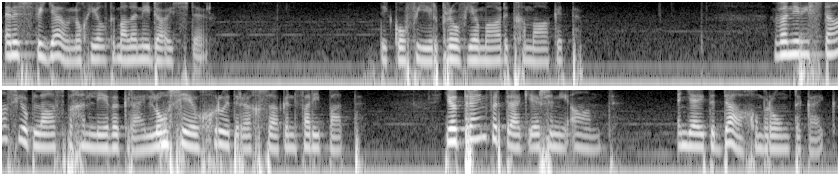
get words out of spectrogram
en is vir jou nog heeltemal in die duister. Die koffie hier proef jou ma dit gemaak het. Wanneer die stasie op laas begin lewe kry, los jy jou groot rugsak en vat die pad. Jou trein vertrek eers in die aand en jy het 'n dag om rond te kyk.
